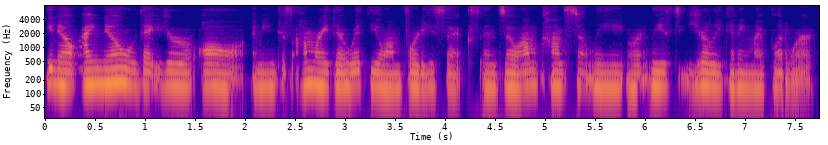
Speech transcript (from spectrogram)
You know, I know that you're all, I mean, because I'm right there with you, I'm 46. And so I'm constantly, or at least yearly, getting my blood work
